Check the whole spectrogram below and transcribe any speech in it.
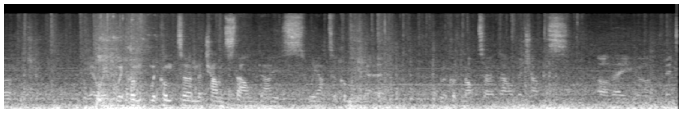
yeah, we, we couldn't we couldn't turn the chance down guys. We had to come and get it. We could not turn down the chance. Oh there you go, bit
